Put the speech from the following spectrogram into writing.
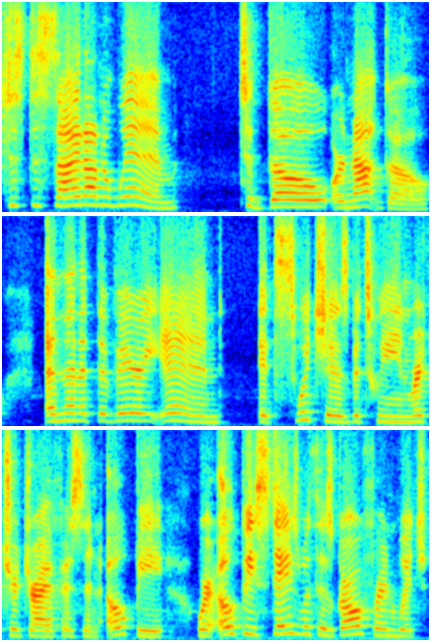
Just decide on a whim to go or not go and then at the very end it switches between richard dreyfuss and opie where opie stays with his girlfriend which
